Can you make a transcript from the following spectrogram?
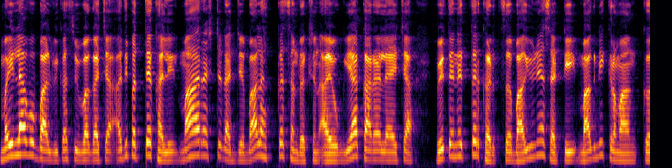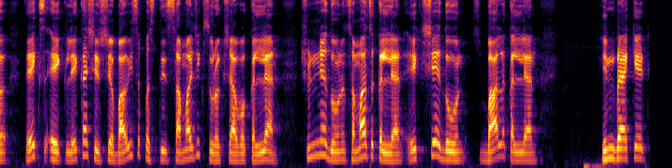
महिला व बालविकास विभागाच्या अधिपत्याखालील महाराष्ट्र राज्य बाल हक्क संरक्षण आयोग या कार्यालयाच्या वेतनेत्तर खर्च भागविण्यासाठी मागणी क्रमांक एक्स एक लेखाशीर्ष बावीस पस्तीस सामाजिक सुरक्षा व कल्याण शून्य दोन समाज कल्याण एकशे दोन बालकल्याण इन ब्रॅकेट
